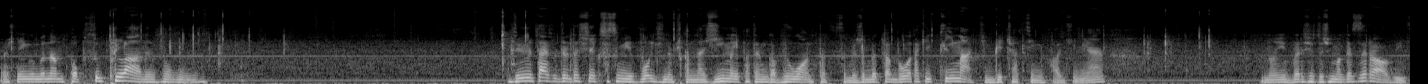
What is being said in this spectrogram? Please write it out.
Właśnie jakby nam popsuł plany w ogóle. Zrobimy tak, żeby ten śnieg czasami włączyć na przykład na zimę i potem go wyłączać sobie, żeby to było taki klimacik, wiecie o mi chodzi, nie? No i wreszcie coś mogę zrobić.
